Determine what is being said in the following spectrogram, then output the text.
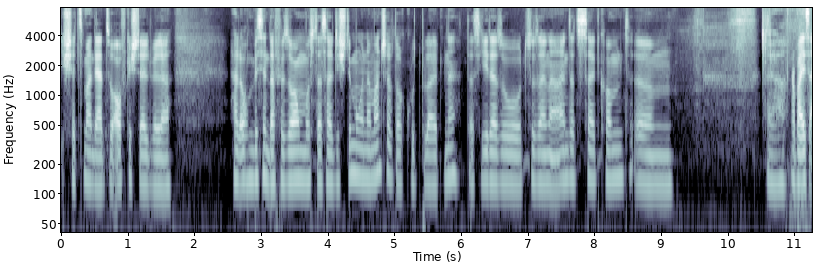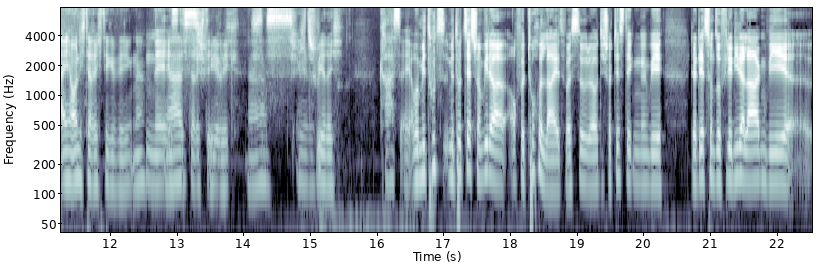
ich schätze mal, der hat so aufgestellt, weil er halt auch ein bisschen dafür sorgen muss, dass halt die Stimmung in der Mannschaft auch gut bleibt, ne? Dass jeder so zu seiner Einsatzzeit kommt. Ähm, Ja. aber ist eigentlich auch nicht der richtige Weg, ne? Nee, Ja, ist nicht der richtige schwierig. Weg. Ja, das ist echt schwierig. Krass, ey. Aber mir tut's, mir tut's jetzt schon wieder auch für Tuchel leid, weißt du, die Statistiken irgendwie. Der hat jetzt schon so viele Niederlagen wie, äh,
